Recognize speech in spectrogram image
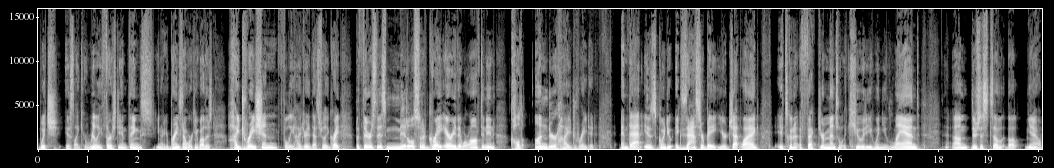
which is like you're really thirsty and things, you know, your brain's not working well. There's hydration, fully hydrated. That's really great. But there's this middle sort of gray area that we're often in called underhydrated. And that is going to exacerbate your jet lag. It's going to affect your mental acuity when you land. Um, there's just, a, you know,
